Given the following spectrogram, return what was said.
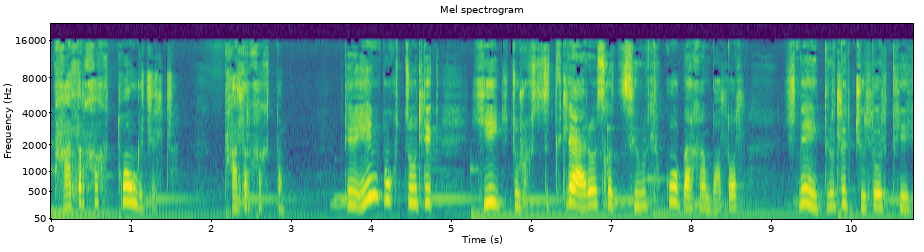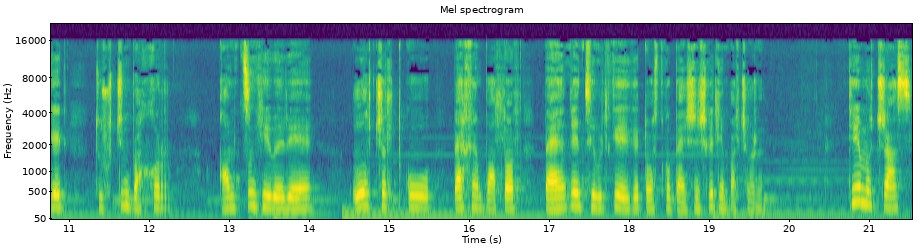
талархах тун гэж хэлж байгаа. Талархах тун. Тэр энэ бүх зүйлийг хийж зүрх сэтгэлээ ариусгаж цэвэрлэхгүй байх юм бол хичнээн эдгэрлэг чөлөөлт хийгээд зүрхчин бохор гомцсон хിവэрээ уучлалтгүй байх юм бол байнгын цэвэрлэгээ хийгээд дуустгүй байшин шиг л юм болж хуурна. Тийм учраас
